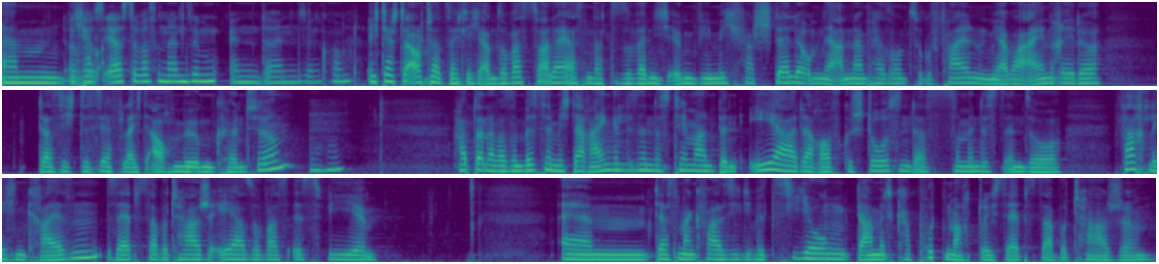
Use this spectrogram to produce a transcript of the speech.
Ähm, Also ich, hab, das Erste, was in deinen, Sinn, in deinen Sinn kommt? ich dachte auch tatsächlich an sowas zuallererst und dachte so, wenn ich irgendwie mich verstelle, um der anderen Person zu gefallen und mir aber einrede, dass ich das ja vielleicht auch mögen könnte, Mhm. Hab dann aber so ein bisschen mich da reingelesen in das Thema und bin eher darauf gestoßen, dass zumindest in so fachlichen Kreisen Selbstsabotage eher sowas ist wie, ähm, dass man quasi die Beziehung damit kaputt macht durch Selbstsabotage.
